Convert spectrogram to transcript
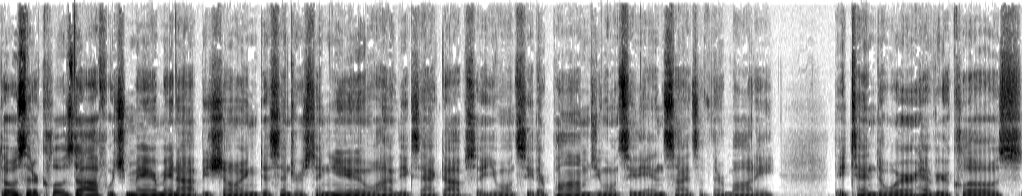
Those that are closed off, which may or may not be showing disinterest in you, will have the exact opposite. You won't see their palms. You won't see the insides of their body. They tend to wear heavier clothes,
